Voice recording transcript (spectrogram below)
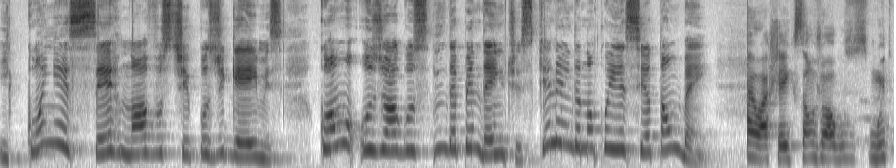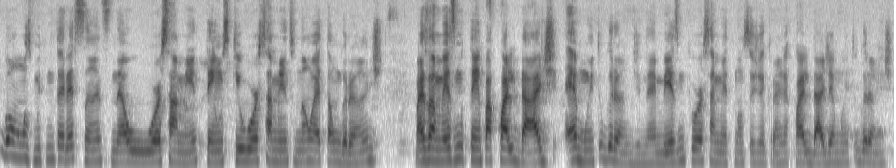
e conhecer novos tipos de games, como os jogos independentes, que ele ainda não conhecia tão bem. Eu achei que são jogos muito bons, muito interessantes, né? O orçamento, tem uns que o orçamento não é tão grande, mas ao mesmo tempo a qualidade é muito grande, né? Mesmo que o orçamento não seja grande, a qualidade é muito grande.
